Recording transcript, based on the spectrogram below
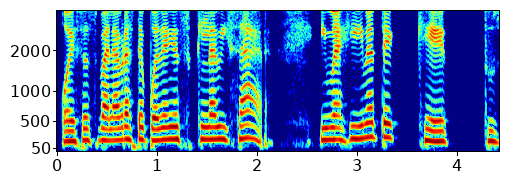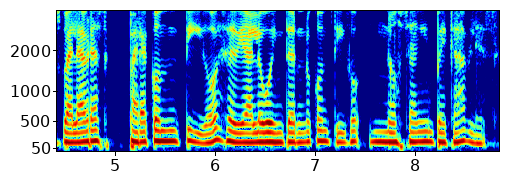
o esas palabras te pueden esclavizar. Imagínate que tus palabras para contigo, ese diálogo interno contigo, no sean impecables,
